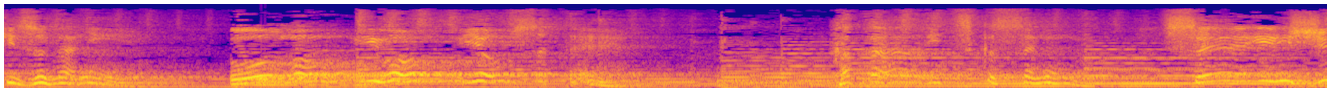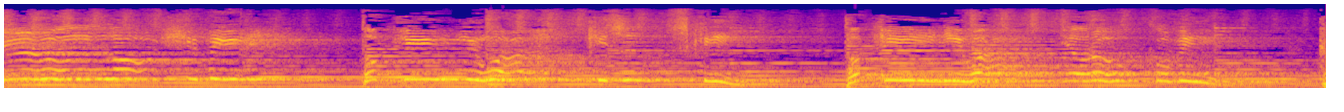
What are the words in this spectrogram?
絆に思いを寄せて語り尽くせぬ青春の日々時には傷つき時には喜び肩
